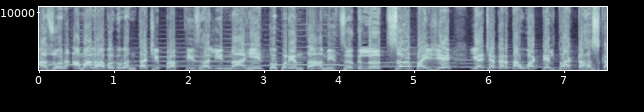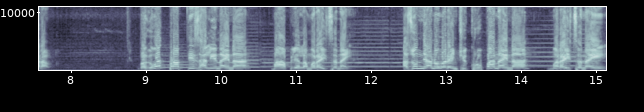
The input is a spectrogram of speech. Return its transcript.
अजून आम्हाला भगवंताची प्राप्ती झाली नाही तोपर्यंत आम्ही जगलंच पाहिजे याच्याकरता वाटेल तो अट्टहास करावा. भगवत प्राप्ती झाली नाही ना मग आपल्याला मरायचं नाही. अजून ज्ञानोबाऱ्यांची कृपा नाही ना मरायचं नाही.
